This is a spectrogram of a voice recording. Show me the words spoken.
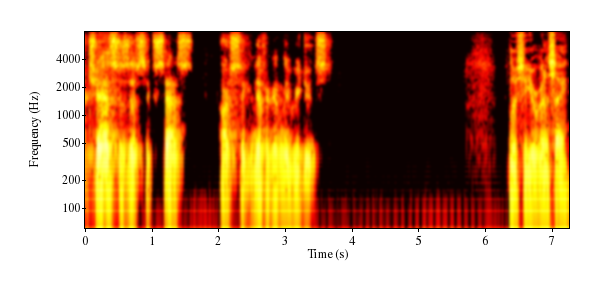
chances of success are significantly reduced. Lucy, you were going to say?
